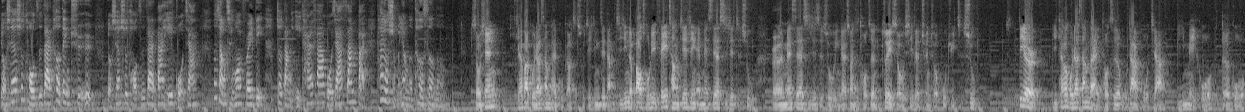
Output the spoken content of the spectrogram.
有些是投资在特定区域，有些是投资在单一国家。那想请问 f r e d d y 这档已开发国家三百，它有什么样的特色呢？首先。开发国家三百股票指数基金这档基金的报酬率非常接近 MSCI 世界指数，而 MSCI 世界指数应该算是投资人最熟悉的全球布局指数。第二，以开发国家三百投资了五大国家，以美国、德国、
